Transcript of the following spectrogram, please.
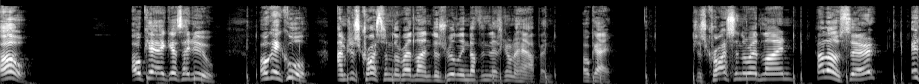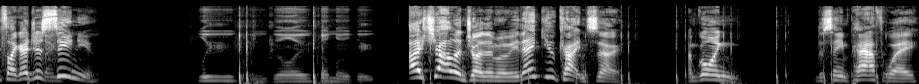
Oh! Okay, I guess I do. Okay, cool. I'm just crossing the red line. There's really nothing that's gonna happen. Okay. Just crossing the red line. Hello, sir. It's like I just seen you. Please enjoy the movie. I shall enjoy the movie. Thank you, kind sir. I'm going the same pathway.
